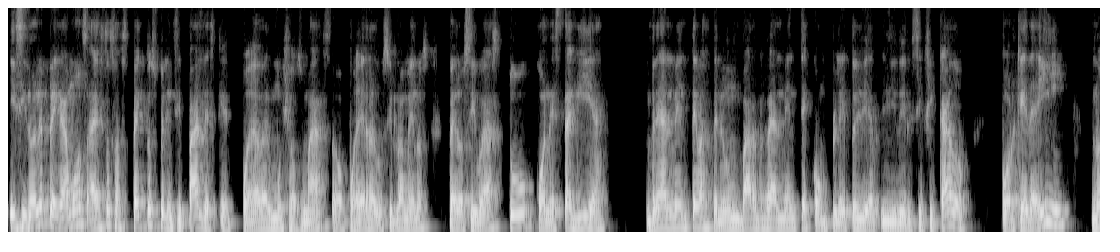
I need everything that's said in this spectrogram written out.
y si no le pegamos a estos aspectos principales, que puede haber muchos más o puede reducirlo a menos, pero si vas tú con esta guía, realmente vas a tener un bar realmente completo y diversificado, porque de ahí, no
